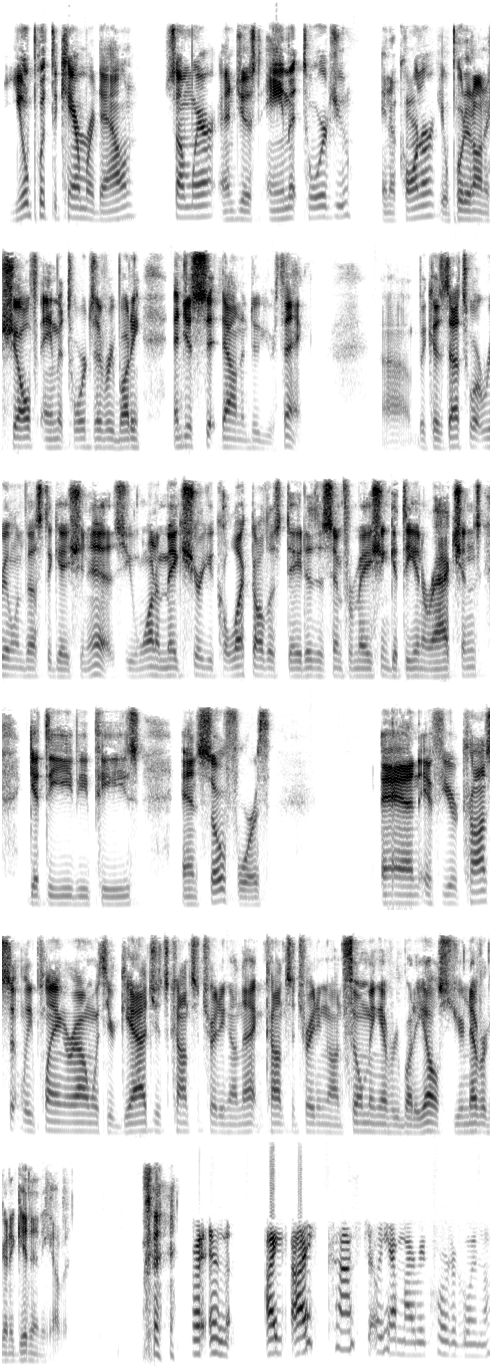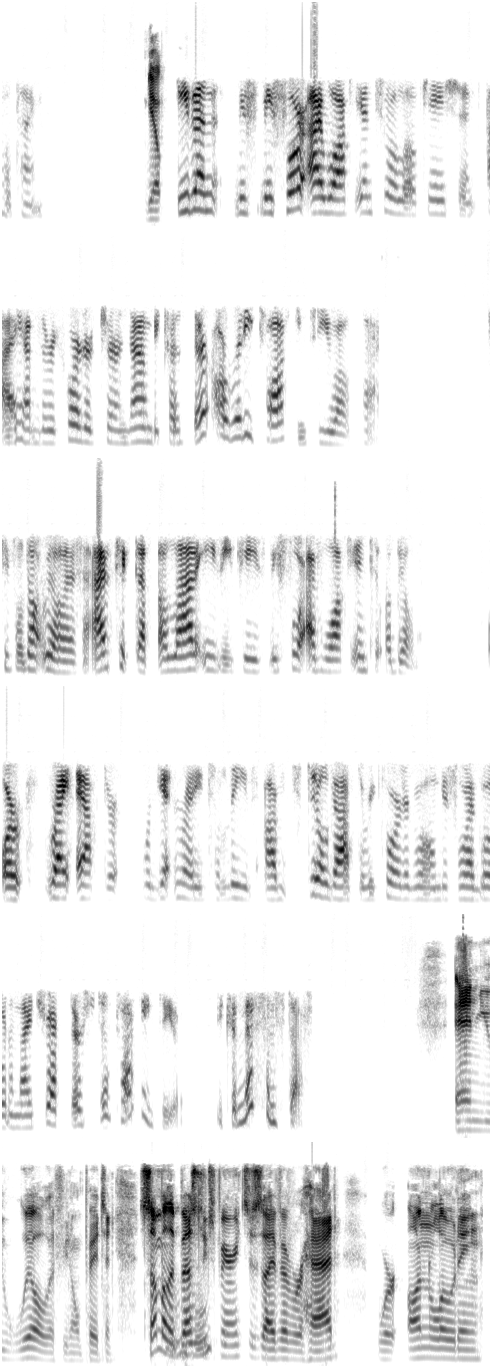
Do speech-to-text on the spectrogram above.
you'll put the camera down somewhere and just aim it towards you in a corner. You'll put it on a shelf, aim it towards everybody, and just sit down and do your thing. Uh, because that's what real investigation is. You want to make sure you collect all this data, this information, get the interactions, get the EVPs, and so forth, and if you're constantly playing around with your gadgets, concentrating on that and concentrating on filming everybody else, you're never going to get any of it. right, and I I constantly have my recorder going the whole time. Yep. Even be- before I walk into a location, I have the recorder turned down because they're already talking to you outside. People don't realize that. I've picked up a lot of EVPs before I've walked into a building, or right after we're getting ready to leave. I've still got the recorder going before I go to my truck. They're still talking to you. You can miss some stuff. and you will if you don't pay attention. Some of the best Mhm. experiences I've ever had were unloading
